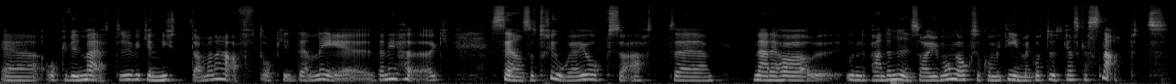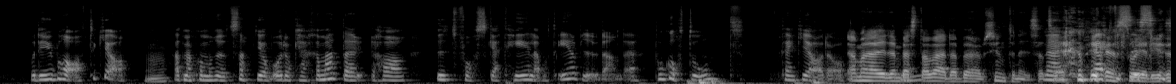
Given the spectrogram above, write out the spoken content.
Eh, och vi mäter ju vilken nytta man har haft och den är, den är hög. Sen så tror jag ju också att eh, när det har, under pandemin så har ju många också kommit in men gått ut ganska snabbt. Och det är ju bra tycker jag. Mm. Att man kommer ut snabbt jobb och då kanske man inte har utforskat hela vårt erbjudande, på gott och ont. Tänker jag då. Ja men i den bästa mm. av världar behövs ju inte ni så att Nej, säga. Nej, så är det ju.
